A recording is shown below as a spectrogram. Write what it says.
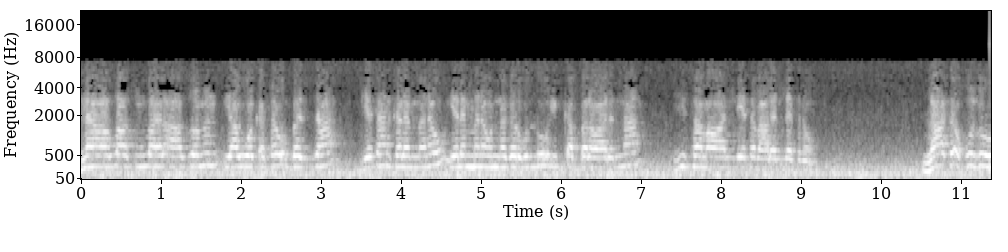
እና አላህ እስሙላህ አልአዞምን ያወቀ ሰው በዛ ጌታን ከለመነው የለመነውን ነገር ሁሉ ይቀበለዋልና ይሰማዋል የተባለለት ነው። ላ ተእኹዙሁ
